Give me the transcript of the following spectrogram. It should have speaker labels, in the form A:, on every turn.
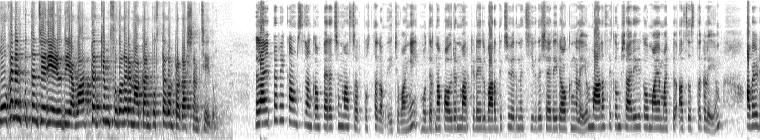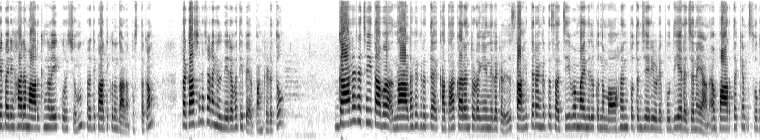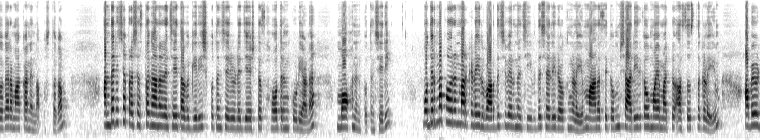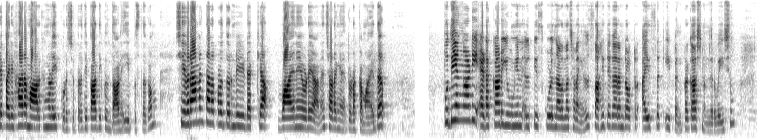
A: മോഹനൻ പുത്തഞ്ചേരി എഴുതിയ വാർദ്ധക്യം സുഖകരമാക്കാൻ പുസ്തകം പ്രകാശനം ചെയ്തു.
B: ലൈബ്രറി കൗൺസിൽ അംഗം പെരച്ചൻ മാസ്റ്റർ പുസ്തകം ഏറ്റുവാങ്ങി. മുതിർന്ന പൗരന്മാർക്കിടയിൽ വർദ്ധിച്ചു വരുന്ന ജീവിതശൈലി രോഗങ്ങളെയും മാനസികവും ശാരീരികവുമായ മറ്റു അസ്വസ്ഥതകളെയും അവയുടെ പരിഹാര മാർഗങ്ങളെക്കുറിച്ചും പ്രതിപാദിക്കുന്നതാണ് പുസ്തകം. പ്രകാശന ചടങ്ങിൽ നിരവധി പേർ പങ്കെടുത്തു. ഗാനരചയിതാവ് നാടകകൃത്ത് കഥാകാരൻ തുടങ്ങിയ നിലകളിൽ സാഹിത്യരംഗത്ത് സജീവമായി നിൽക്കുന്ന മോഹനൻ പുത്തഞ്ചേരിയുടെ പുതിയ രചനയാണ് വാർദ്ധക്യം സുഖകരമാക്കാൻ എന്ന പുസ്തകം. അന്തരിച്ച പ്രശസ്ത ഗാനരചയിതാവ് ഗിരീഷ് പുത്തഞ്ചേരിയുടെ ജ്യേഷ്ഠ സഹോദരൻ കൂടിയാണ് മോഹനൻ പുത്തഞ്ചേരി. മുതിർന്ന പൗരന്മാർക്കിടയിൽ വർദ്ധിച്ചു വരുന്ന ജീവിതശൈലി രോഗങ്ങളെയും മാനസികവും ശാരീരികവുമായ മറ്റു അസ്വസ്ഥതകളെയും അവയുടെ പരിഹാര മാർഗങ്ങളെക്കുറിച്ച് പ്രതിപാദിക്കുന്നതാണ് ഈ പുസ്തകം. ശിവരാമൻ തലക്കുളത്തൂരിന്റെ ഇടയ്ക്ക വായനയോടെയാണ് ചടങ്ങിന് തുടക്കമായത്. Puthiyangadi Edakkad union L P സ്കൂളിൽ നടന്ന ചടങ്ങിൽ സാഹിത്യകാരൻ ഡോക്ടർ ഐസക് ഈപ്പൻ പ്രകാശനം നിർവഹിച്ചു.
